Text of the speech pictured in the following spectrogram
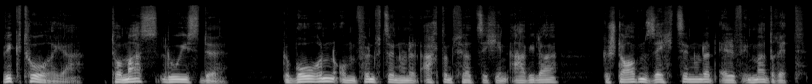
Victoria, Thomas Louis de, geboren um 1548 in Avila, gestorben 1611 in Madrid,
